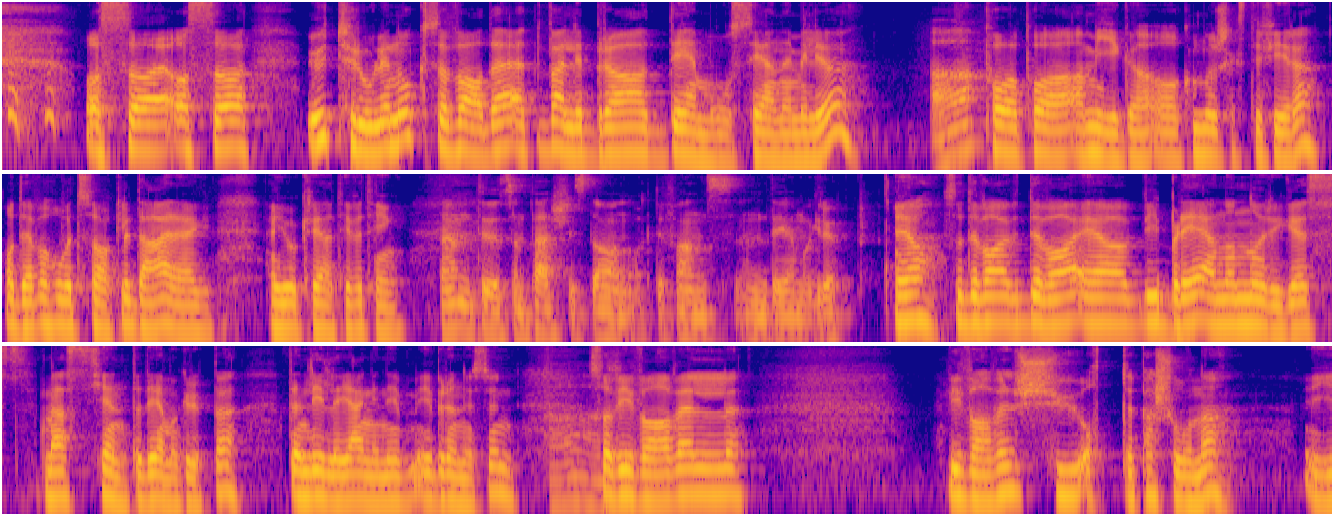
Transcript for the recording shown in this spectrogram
og, så, og så, utrolig nok, så var det et veldig bra demoscenemiljø på, på Amiga og Commodore 64. Og det var hovedsakelig der jeg, jeg gjorde kreative ting. 5000 pers i staden, og det fanns en demogrupp. Ja, så det var, det var, ja, Vi ble en av Norges mest kjente demogrupper. Den lille gjengen i, i Brønnøysund. Så vi var vel Vi var vel sju-åtte personer i,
